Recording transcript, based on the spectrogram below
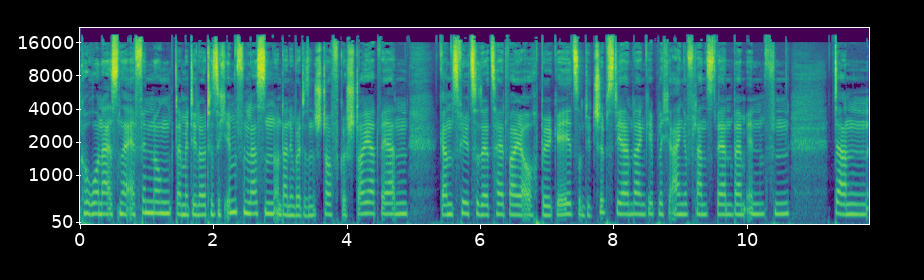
Corona ist eine Erfindung, damit die Leute sich impfen lassen und dann über diesen Stoff gesteuert werden. Ganz viel zu der Zeit war ja auch Bill Gates und die Chips, die einem da angeblich eingepflanzt werden beim Impfen. Dann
